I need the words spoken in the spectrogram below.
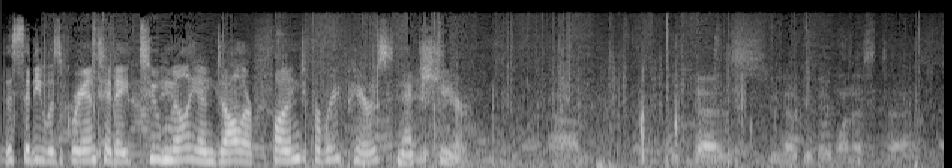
The city was granted a $2 million fund for repairs next year. Um, because, you know, do they want us to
